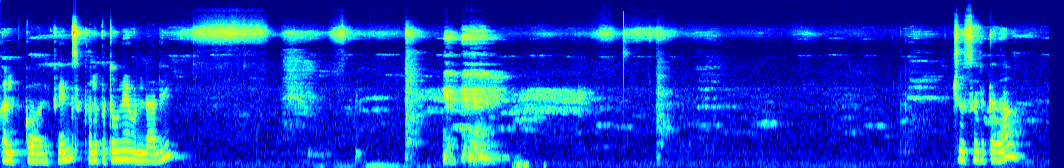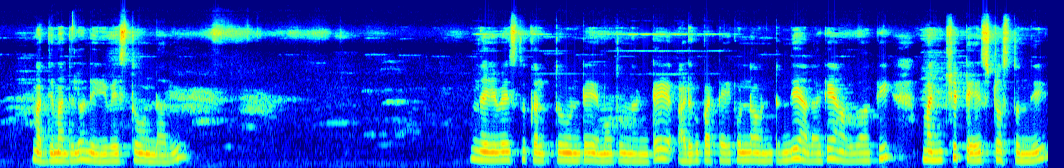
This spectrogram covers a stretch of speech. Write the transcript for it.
కలుపుకోవాలి ఫ్రెండ్స్. కలుపుతూనే ఉండాలి. చూసారు కదా? మధ్య మధ్యలో నెయ్యి వేస్తూ ఉండాలి. నెయ్యి వేస్తూ కలుపుతూ ఉంటే ఏమవుతుందంటే అడుగు పట్టేయకుండా ఉంటుంది. అలాగే హల్వాకి మంచి టేస్ట్ వస్తుంది.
